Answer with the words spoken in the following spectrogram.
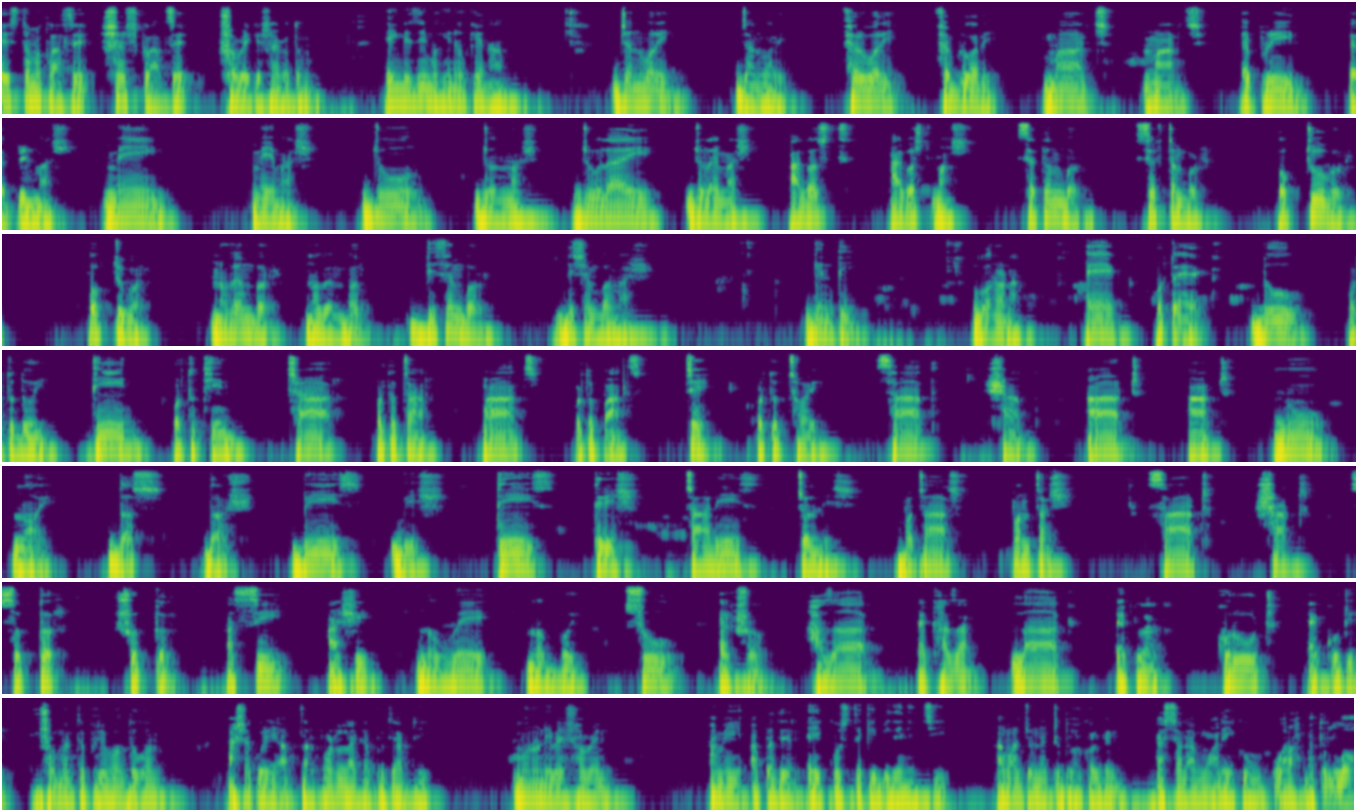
তেইশতম ক্লাসে, শেষ ক্লাসে সবাইকে স্বাগতম। ইংরেজি মহিনাও কে নাম। January January. February February. March March. April April মাস। মে মে মাস। জুন জুন মাস। জুলাই জুলাই মাস। আগস্ট আগস্ট মাস। September September. October October. November November, December December মাস। গিনতি, গণনা। এক, অর্থ এক। দু, অর্থ দুই। তিন, অর্থ তিন। চার, অর্থ চার। পাঁচ, অর্থ পাঁচ। চে, অর্থ ছয়। সাত সাত। আট আট। নু, নয়। দশ দশ। বিশ বিশ। তিরিশ তিরিশ, চালিশ, চল্লিশ পঞ্চাশ পঞ্চাশ, ষাট ষাট, সত্তর সত্তর, আশি আশি, নব্বই নব্বই, শো, একশো, হাজার, এক হাজার, লাখ, এক লাখ করোট এক কোটি। সম্মানিত প্রিয় বন্ধুগণ, আশা করি আপনার পড়ালেখার প্রতি আপনি মনোনিবেশ হবেন। আমি আপনাদের এই কোচ থেকে বিদায় নিচ্ছি। আমার জন্য একটু দোয়া করবেন। আসসালামু আলাইকুম ওরহমতুল্লাহ রাহমাতুল্লাহ।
